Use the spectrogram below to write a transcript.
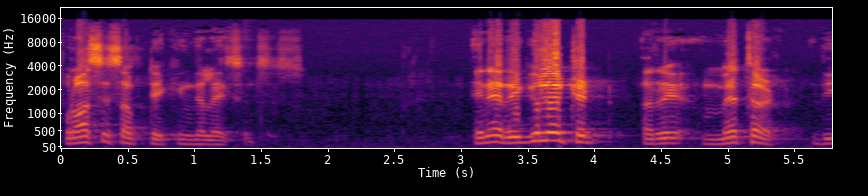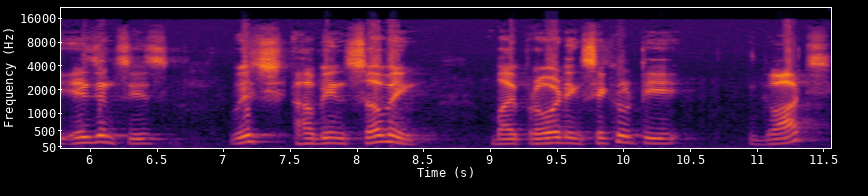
process of taking the licenses. In a regulated method, the agencies which have been serving by providing security guards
